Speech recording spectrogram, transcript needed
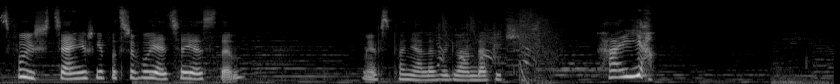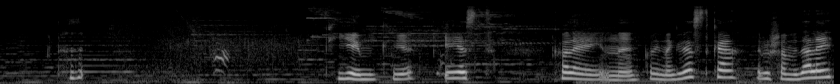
Spójrzcie, już nie potrzebujecie, jestem. Jak wspaniale wygląda Peach. Haja! Pięknie. I jest kolejny, kolejna gwiazdka. Ruszamy dalej.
